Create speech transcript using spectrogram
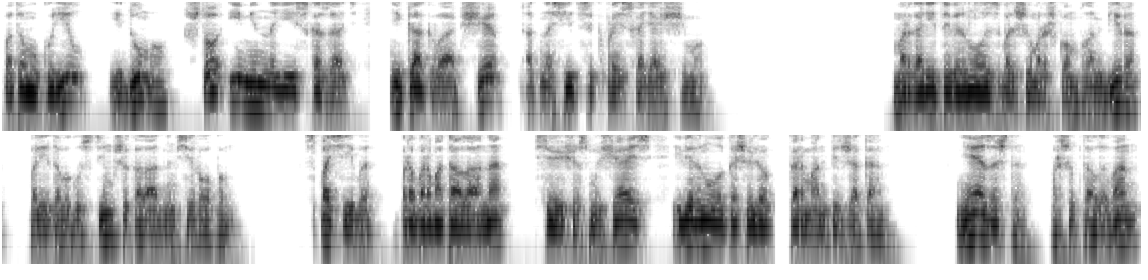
Потому курил и думал, что именно ей сказать и как вообще относиться к происходящему. Маргарита вернулась с большим рожком пломбира, политого густым шоколадным сиропом. «Спасибо», — пробормотала она, все еще смущаясь, и вернула кошелек в карман пиджака. «Не за что», — прошептал Иван,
